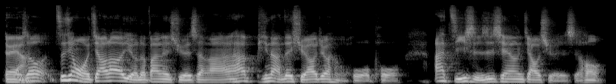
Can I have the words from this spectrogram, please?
对啊，有时候之前我教到有的班的学生啊，他平常在学校就很活泼啊，即使是线上教学的时候，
